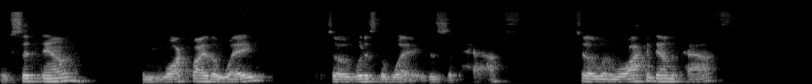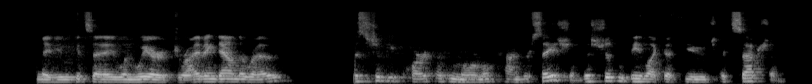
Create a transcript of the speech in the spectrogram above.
We sit down and we walk by the way. So, what is the way? This is a path. So, when we're walking down the path, maybe we could say when we are driving down the road, this should be part of normal conversation. This shouldn't be like a huge exception.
